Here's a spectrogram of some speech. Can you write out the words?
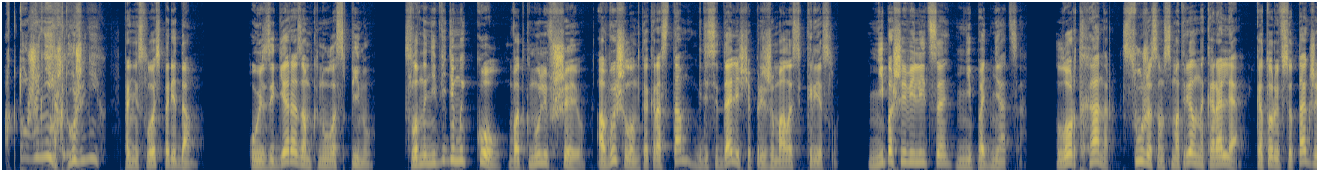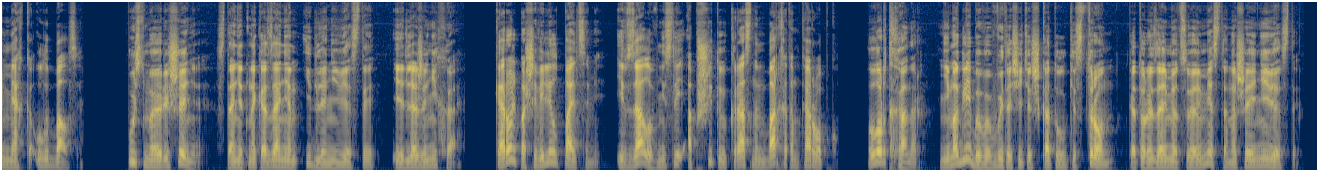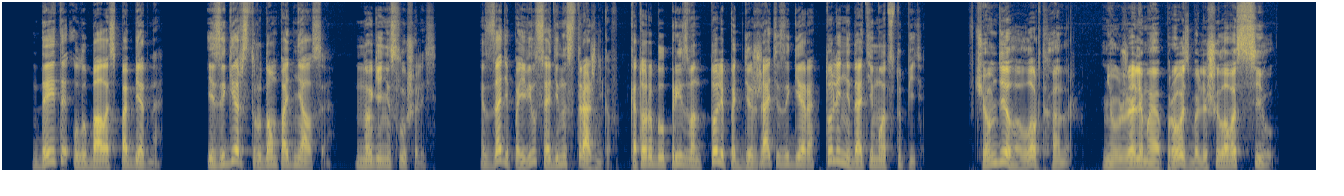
А кто жених? А кто жених? Пронеслось по рядам. У Изегера замкнула спину. Словно невидимый кол воткнули в шею, а вышел он как раз там, где седалище прижималось к креслу. Ни пошевелиться, ни подняться. Лорд Ханнер с ужасом смотрел на короля, который все так же мягко улыбался. «Пусть мое решение станет наказанием и для невесты, и для жениха». Король пошевелил пальцами, и в залу внесли обшитую красным бархатом коробку. «Лорд Ханнер, не могли бы вы вытащить из шкатулки строн, который займет свое место на шее невесты?» Дейте улыбалась победно. Изегер с трудом поднялся, ноги не слушались. Сзади появился один из стражников, который был призван то ли поддержать Изегера, то ли не дать ему отступить. «В чем дело, лорд Ханнер? Неужели моя просьба лишила вас сил?»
